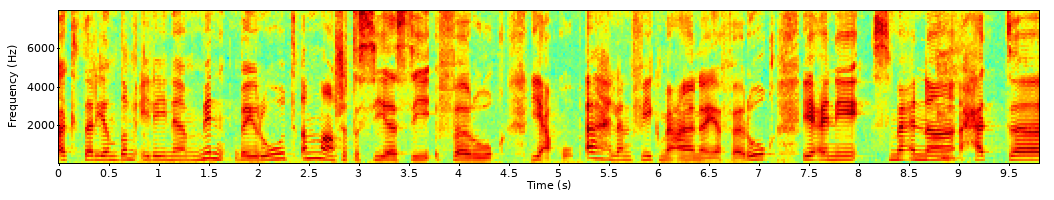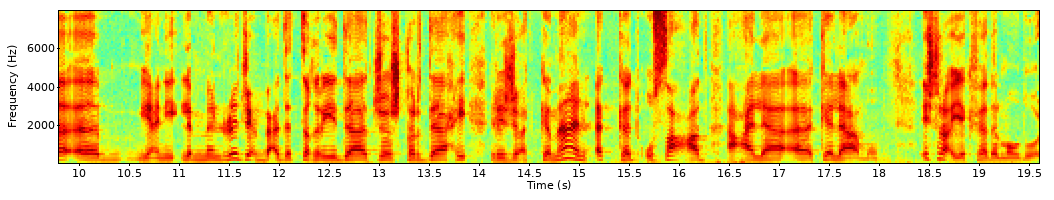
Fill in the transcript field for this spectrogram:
أكثر ينضم إلينا من بيروت الناشط السياسي فاروق يعقوب. أهلا فيك معنا يا فاروق. يعني سمعنا حتى يعني لما رجع بعد التغريدات جورج قرداحي رجع كمان أكد وصعد على كلامه. إيش رأيك في هذا الموضوع؟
